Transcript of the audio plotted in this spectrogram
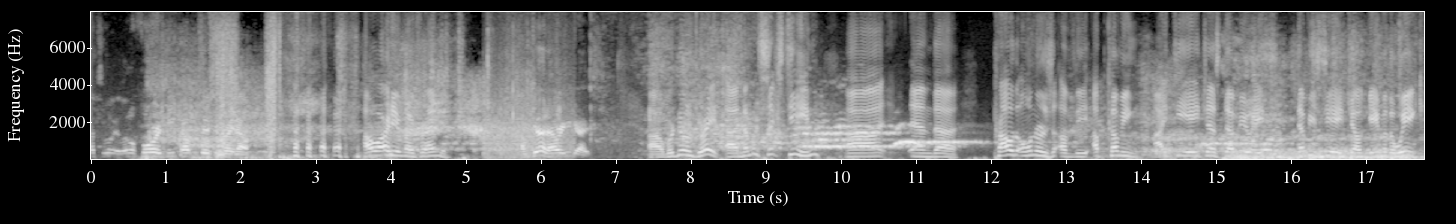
absolutely. A little forward D competition right now. How are you, my friend? I'm good. How are you guys? Uh, we're doing great. Uh, number 16, uh, and uh, proud owners of the upcoming ITHSW WCHL Game of the Week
